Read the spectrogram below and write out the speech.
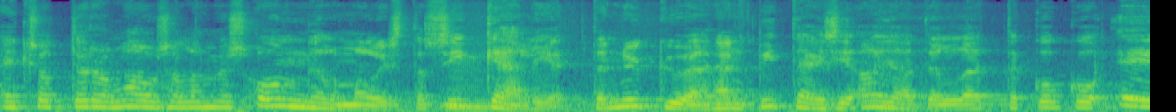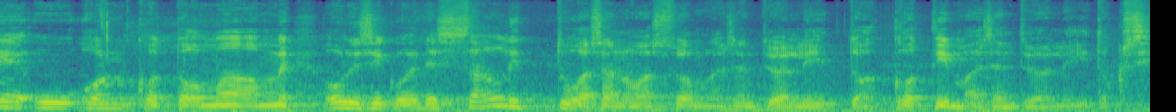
eikö ole Tero Lausalla myös ongelmallista Mm. sikäli, että nykyään hän pitäisi ajatella, että koko EU on kotomaamme. Olisiko edes sallittua sanoa suomalaisen työn liittoa kotimaisen työn liitoksi?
